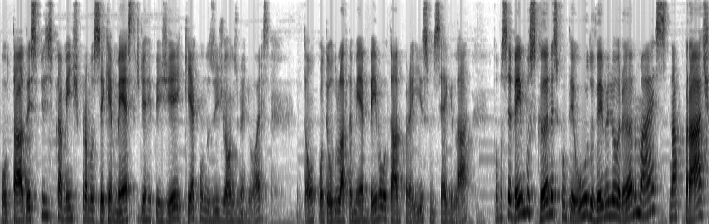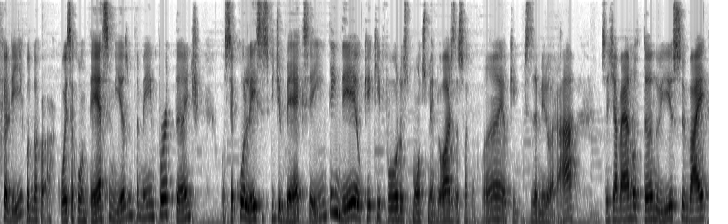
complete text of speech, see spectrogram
voltado especificamente para você que é mestre de RPG e quer conduzir jogos melhores. Então o conteúdo lá também é bem voltado para isso, me segue lá. Então você vem buscando esse conteúdo, vem melhorando, mas na prática ali, quando a coisa acontece mesmo, também é importante você colher esses feedbacks e entender o que, que foram os pontos melhores da sua campanha, o que, que precisa melhorar. você já vai anotando isso e vai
